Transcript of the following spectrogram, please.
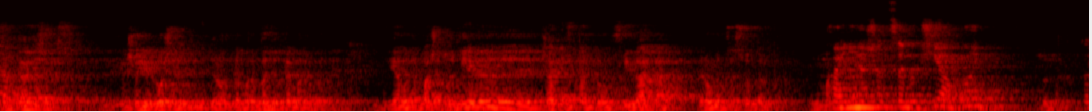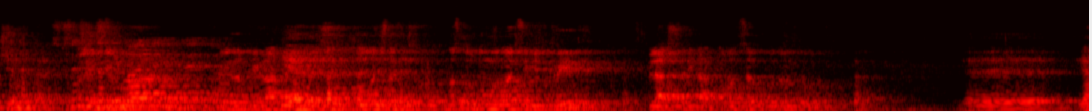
Так, ще раз. Якщо є гроші, дорогу треба робити, треба робити. Я от бачу, тут є Жанівська до фрігата, дорога це супер. Нема питань. Конечно, це взагалі огонь. Супер. То, Чи що так все, людей, то- Ні, наступному році відкрити пляж фрігат, то це буде круто. Так. Е, я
